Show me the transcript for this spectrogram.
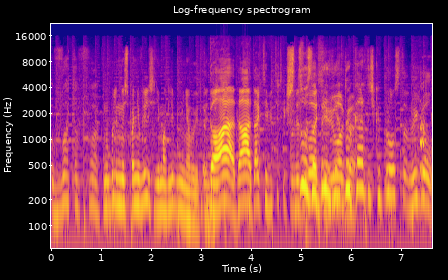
What the fuck? Ну блин, ну если бы они влились, они могли бы меня выиграть. конечно. Да, да, так тебе видишь, как повезло, Что за бред? Я одной карточкой просто выиграл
